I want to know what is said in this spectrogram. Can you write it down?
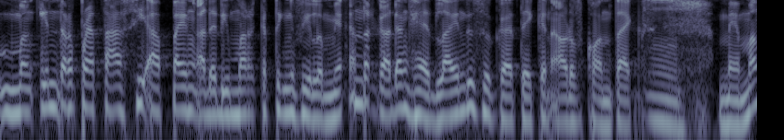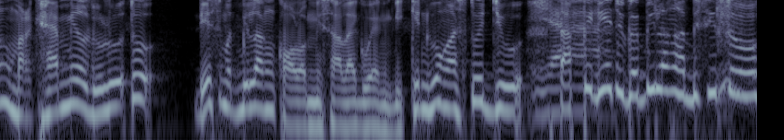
menginterpretasi apa yang ada di marketing filmnya kan terkadang headline tuh suka taken out of context. Memang Mark Hamill dulu tuh dia sempat bilang kalau misalnya gue yang bikin gue nggak setuju. Ya. Tapi dia juga bilang habis itu.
